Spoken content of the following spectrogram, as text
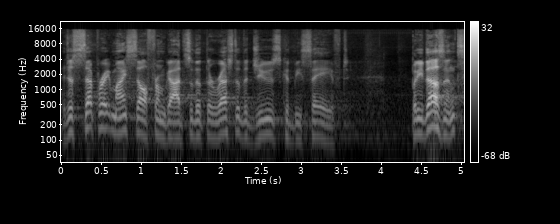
And just separate myself from God so that the rest of the Jews could be saved. But he doesn't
